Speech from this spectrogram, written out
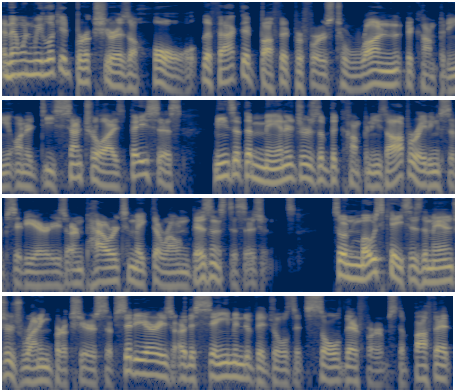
And then when we look at Berkshire as a whole, the fact that Buffett prefers to run the company on a decentralized basis means that the managers of the company's operating subsidiaries are empowered to make their own business decisions. So, in most cases, the managers running Berkshire's subsidiaries are the same individuals that sold their firms to Buffett,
